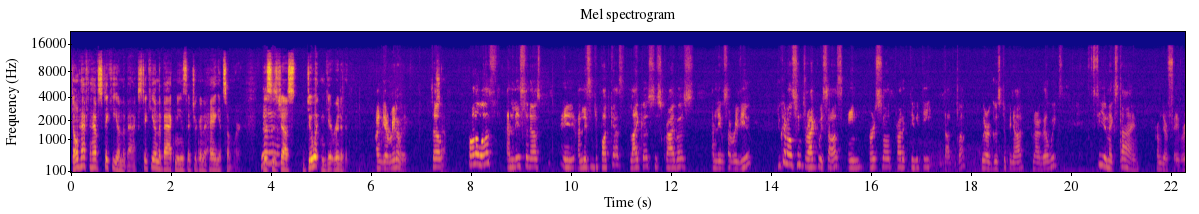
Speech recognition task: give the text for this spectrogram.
don't have to have sticky on the back. Sticky on the back means that you're going to hang it somewhere. This is just do it and get rid of it. and get rid of it. So, So. follow us and listen us uh, and listen to podcasts, like us, subscribe us, and leave us a review. You can also interact with us in personalproductivity.club. We're Augusto Pinaud and Art Gelwicks. See you next time from your favorite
